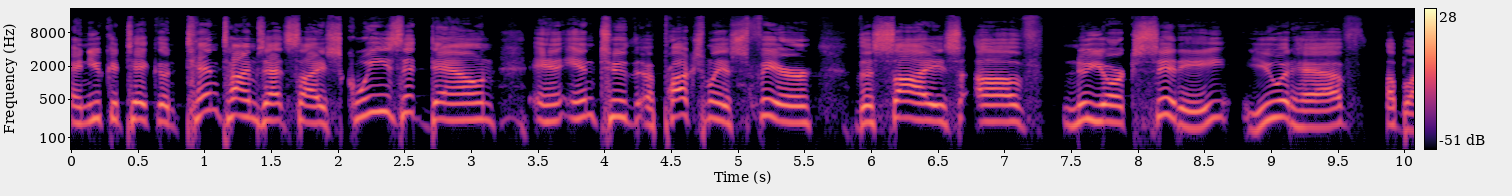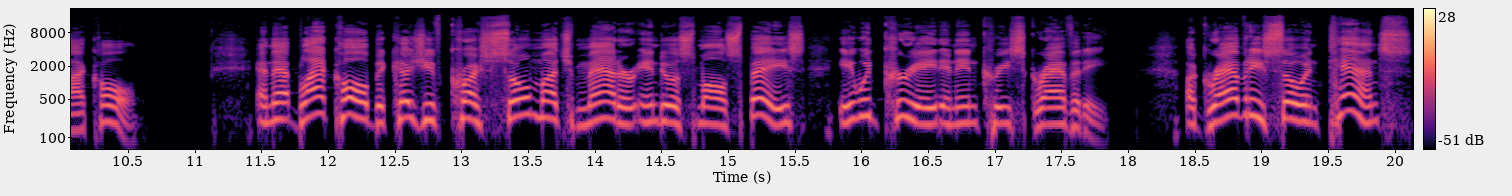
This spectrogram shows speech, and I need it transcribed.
and you could take 10 times that size, squeeze it down into the, approximately a sphere the size of New York City, you would have a black hole. And that black hole, because you've crushed so much matter into a small space, it would create an increased gravity a gravity so intense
